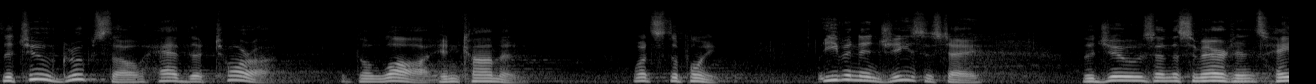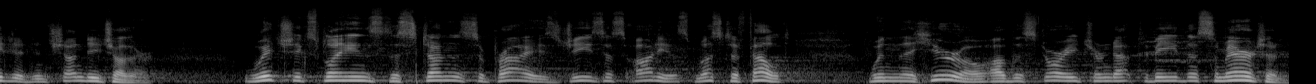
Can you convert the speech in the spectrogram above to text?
The two groups, though, had the Torah, the law, in common. What's the point? Even in Jesus' day, the Jews and the Samaritans hated and shunned each other, which explains the stunned surprise Jesus' audience must have felt when the hero of the story turned out to be the Samaritan.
